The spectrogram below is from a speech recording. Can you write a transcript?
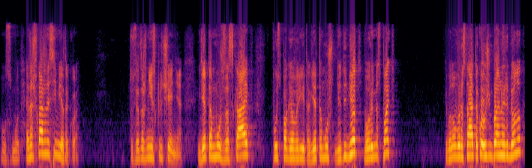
усмотрит. Это же в каждой семье такое. То есть это же не исключение. Где-то муж за скайп, пусть поговорит, а где-то муж, нет, нет, вовремя спать. И потом вырастает такой очень правильный ребенок,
